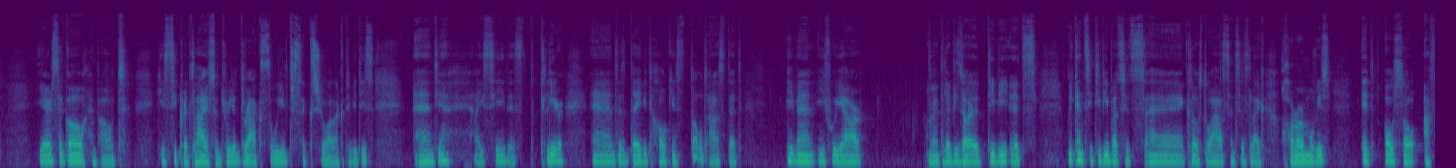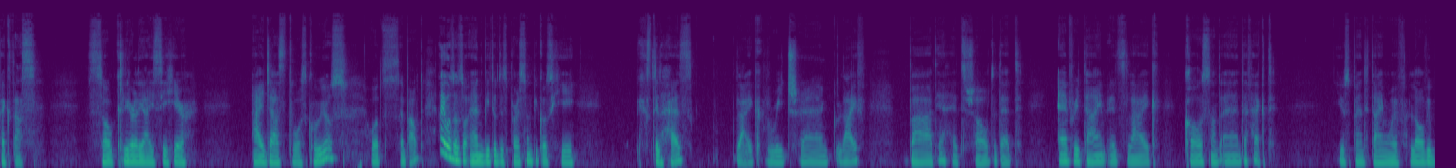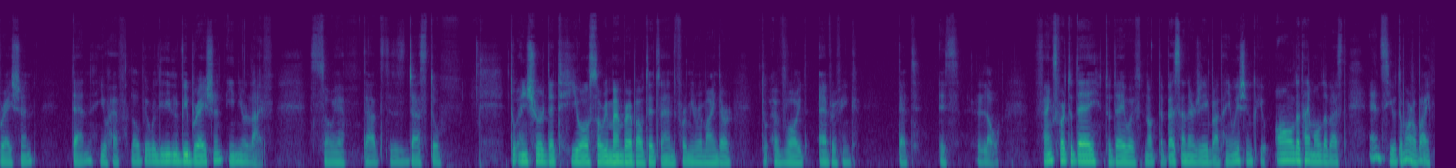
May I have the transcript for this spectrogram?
years ago about his secret life, drugs, weed, sexual activities. And yeah, I see this clear. And as David Hawkins told us that even if we are uh, television, TV, it's we can see TV, but it's uh, close to us since it's like horror movies. It also affects us. So clearly, I see here. I just was curious what's about. I was also envy to this person because he still has like rich uh, life, but yeah, it showed that every time it's like cause and effect. You spend time with low vibration, then you have low vibration in your life. So yeah, that is just to to ensure that you also remember about it and for me reminder to avoid everything that is low. Thanks for today. Today with not the best energy, but I'm wishing you all the time all the best and see you tomorrow. Bye.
